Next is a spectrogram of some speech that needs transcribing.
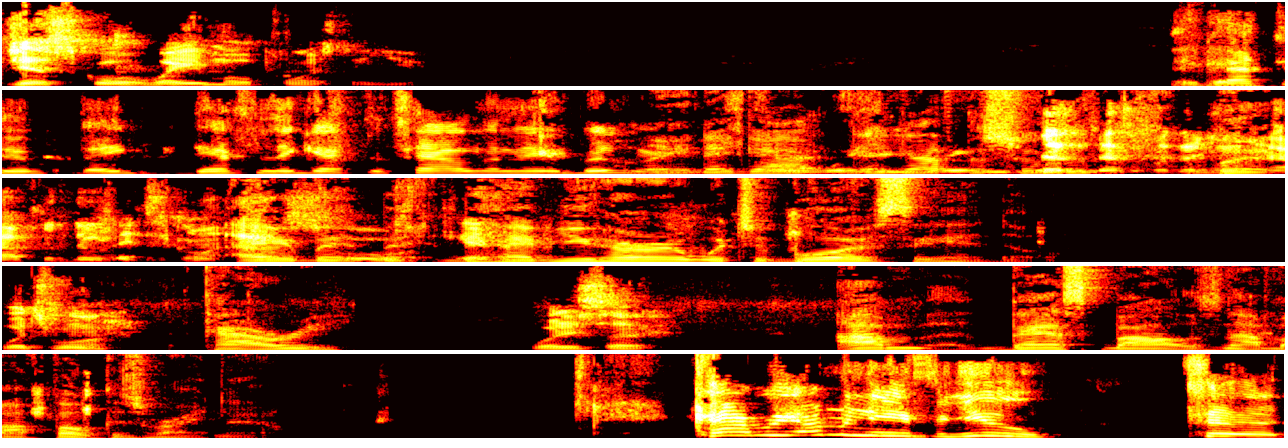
just score way more points than you. They got the they definitely got the talent and the I mean, they got when- they got the That's, shooting. that's what they're gonna have to do. They just gonna Hey, outscore. but, but have you heard what your boy said though, Which one? Kyrie? What do you say? I'm basketball is not my focus right now. Kyrie, I'm gonna need for you to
